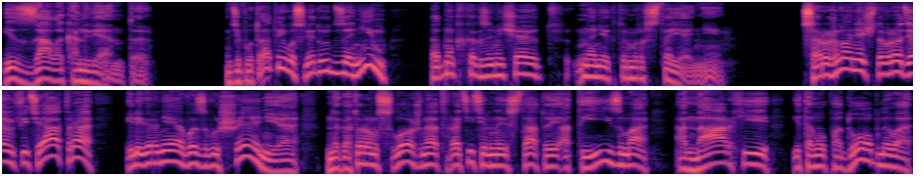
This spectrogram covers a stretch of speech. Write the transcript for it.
из зала конвента. Депутаты его следуют за ним, однако, как замечают, на некотором расстоянии. Сооружено нечто вроде амфитеатра, или, вернее, возвышения, на котором сложны отвратительные статуи атеизма, анархии и тому подобного,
